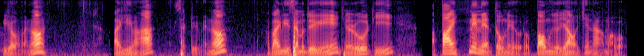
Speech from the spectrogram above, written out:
ပြီးတော့ပါမယ်နော် အပိုင်းလေးမှာဆက်တွေ့မယ်နော်အပိုင်းလေးဆက်မတွေ့ခင်ကျွန်တော်တို့ဒီအပိုင်း2နဲ့3တွေကိုတော့ပေါင်းပြီးတော့ရအောင်ကျင်နာရမှာပေါ့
